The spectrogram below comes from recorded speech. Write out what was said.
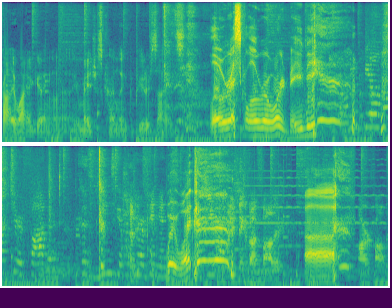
probably why you're getting uh, your major's currently in computer science. Low risk, low reward, baby. How do you feel about your father? Because Dean's giving her opinion. Wait, what? what do you think about father? Uh, Our father.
